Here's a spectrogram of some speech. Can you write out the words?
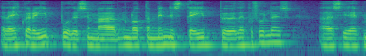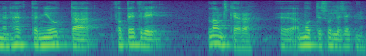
eða eitthvað íbúðir sem að nota minni steipu eða eitthvað svoleiðis að það sé eitthvað hægt að njóta þá betri lánskjara uh, á móti svoleiðis eignum.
